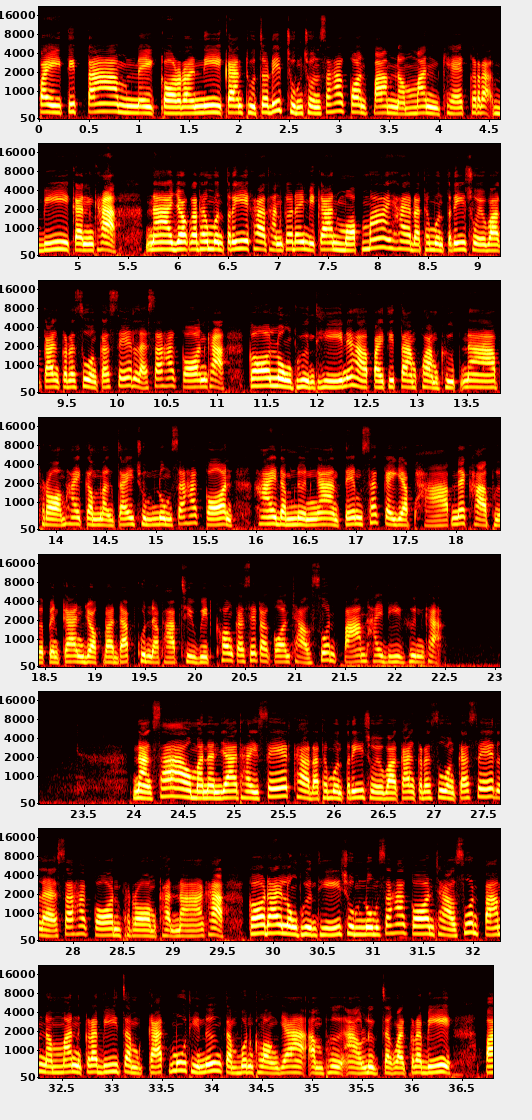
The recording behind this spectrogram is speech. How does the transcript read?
ไปติดตามในกรณีการทุจริตชุมชนสหกรณ์ปาล์มน้ำมันแคกระบี้กันค่ะ นายกรัฐมนตรีค่ะท่านก็ได้มีการมอบหมายให้รัฐมนตรีช่วยว่าการกระทรวงเกษตรและสหกรณ์ค่ะ ก็ลงพื้นที่นะคะไปติดตามความคืบหน้า พร้อมให้กำลังใจชุมนุมสหกรณ์ให้ดำเนินงานเต็มศักยภาพนะคะเพื่อเป็นการยกระดับคุณภาพชีวิตของเกษตรกรชาวส่วนปาล์มให้ดีขึ้นค่ะ นางสาวมนัญญาไทยเศษค่ะ รัฐมนตรีช่วยว่าการกระทรวงเกษตร และสหกรณ์พร้อมคณะค่ะ ก็ได้ลงพื้นที่ชุมนุมสหกรณ์ชาวส่วนปาล์มน้ำมันกระบี่จำกัดมู่ที่หนึ่งตำบลคลองยาอำเภออ่าวลึกจังหวัดกระบี่ไป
